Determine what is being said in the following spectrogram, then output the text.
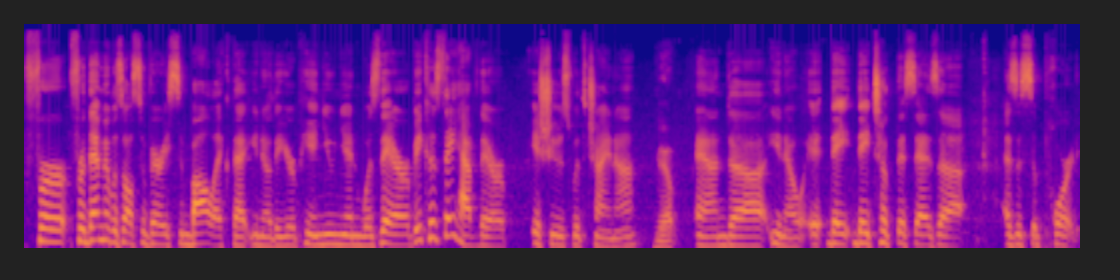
For, for them, it was also very symbolic that you know the European Union was there because they have their issues with China, Yep. and uh, you know it, they they took this as a as a support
